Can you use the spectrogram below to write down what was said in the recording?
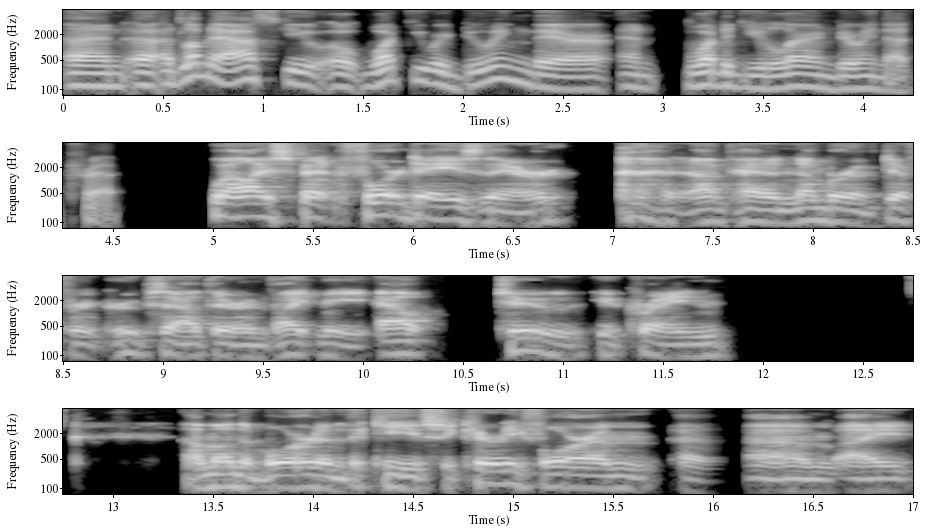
And uh, I'd love to ask you uh, what you were doing there and what did you learn during that trip? Well, I spent four days there. I've had a number of different groups out there invite me out to Ukraine. I'm on the board of the Kiev Security Forum. Uh, um, I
